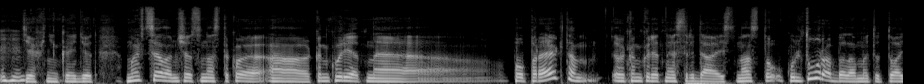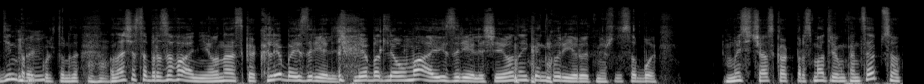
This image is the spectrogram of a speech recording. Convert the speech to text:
mm-hmm. техника идет. Мы в целом сейчас у нас такое а, конкурентное по проектам, э, конкурентная среда есть. У нас то культура была, мы тут то один проект mm-hmm. культурный, mm-hmm. у нас сейчас образование, у нас как хлеба и зрелищ, хлеба для ума и зрелищ, и он и конкурирует между собой. Мы сейчас как просматриваем концепцию,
